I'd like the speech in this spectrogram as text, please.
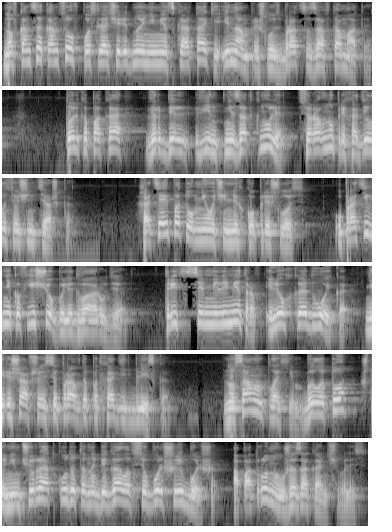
Но в конце концов, после очередной немецкой атаки и нам пришлось браться за автоматы – только пока вербель-винт не заткнули, все равно приходилось очень тяжко. Хотя и потом не очень легко пришлось. У противников еще были два орудия. 37 мм и легкая двойка, не решавшаяся, правда, подходить близко. Но самым плохим было то, что немчуры откуда-то набегало все больше и больше, а патроны уже заканчивались.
